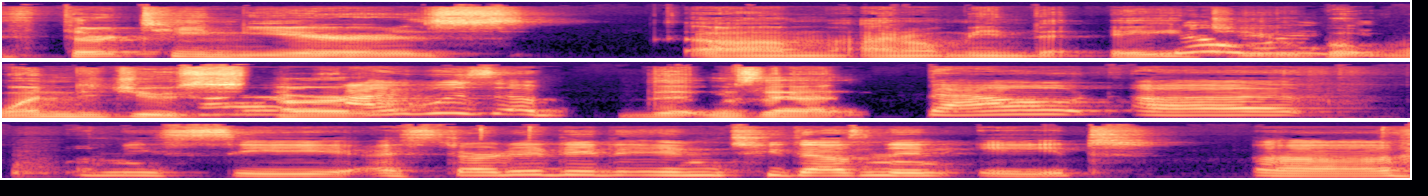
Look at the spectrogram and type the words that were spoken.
thirteen years. Um, I don't mean to age No you, but when did you Uh, start? I was that was that about uh let me see I started it in 2008 uh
